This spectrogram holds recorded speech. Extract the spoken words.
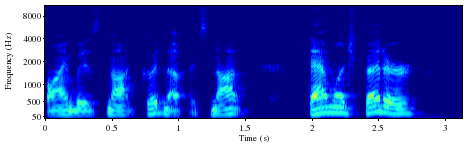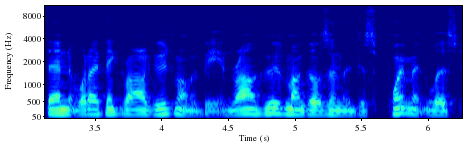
fine, but it's not good enough. It's not that much better than what I think Ronald Guzman would be. And Ronald Guzman goes on the disappointment list,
